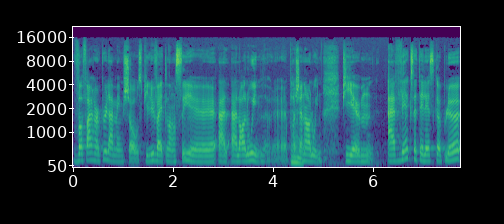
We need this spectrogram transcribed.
va faire un peu la même chose. Puis lui va être lancé euh, à, à l'Halloween, la prochaine Halloween. Puis euh, avec ce télescope-là,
